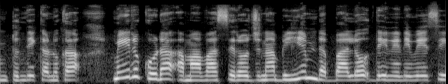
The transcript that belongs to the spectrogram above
ఉంటుంది కనుక మీరు కూడా అమావాస్య రోజున బియ్యం డబ్బాలో దీనిని వేసి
